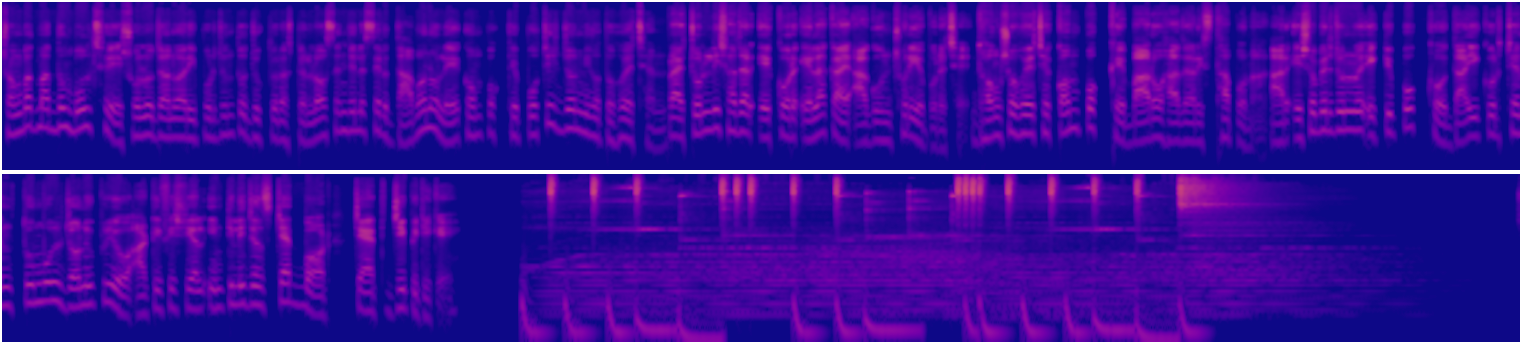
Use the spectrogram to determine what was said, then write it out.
সংবাদ মাধ্যম বলছে, ষোলো জানুয়ারি পর্যন্ত যুক্তরাষ্ট্রের লস অ্যাঞ্জেলেসের দাবানলে কমপক্ষে পঁচিশ জন নিহত হয়েছেন। প্রায় চল্লিশ হাজার একর এলাকায় আগুন ছড়িয়ে পড়েছে। ধ্বংস হয়েছে কমপক্ষে বারো হাজার স্থাপনা। আর এসবের জন্য একটি পক্ষ দায়ী করছেন তুমুল জনপ্রিয় আর্টিফিশিয়াল ইন্টেলিজেন্স চ্যাটবট চ্যাট জিপিটিকে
